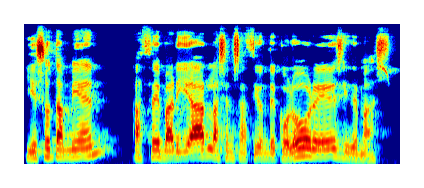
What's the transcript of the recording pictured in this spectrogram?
Y eso también hace variar la sensación de colores y demás.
